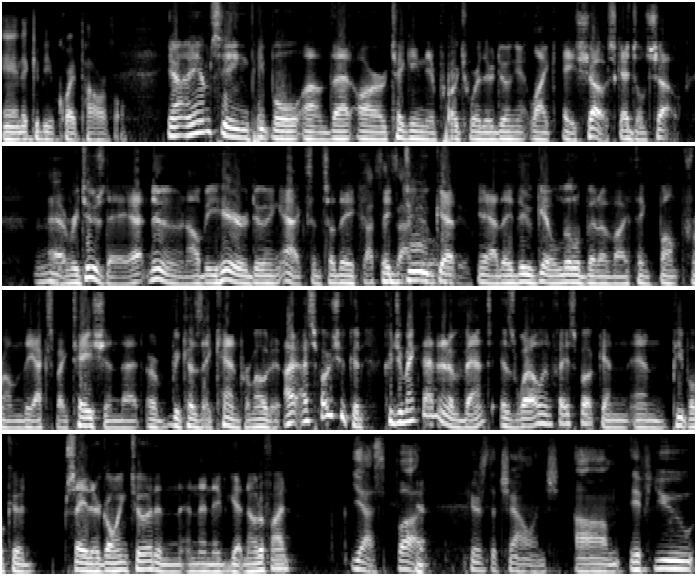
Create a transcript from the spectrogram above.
and it could be quite powerful. Yeah, I am seeing people uh, that are taking the approach where they're doing it like a show, scheduled show. Mm. Every Tuesday at noon, I'll be here doing X, and so they That's they exactly do get do. yeah they do get a little bit of I think bump from the expectation that or because they can promote it. I, I suppose you could could you make that an event as well in Facebook and and people could say they're going to it and and then they'd get notified. Yes, but yeah. here's the challenge: um, if you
